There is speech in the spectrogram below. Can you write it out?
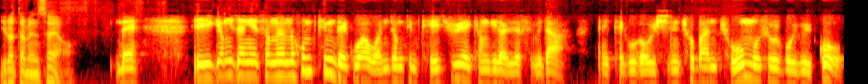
이뤘다면서요? 네. 이 경기장에서는 홈팀 대구와 원정팀 대주의 경기가 열렸습니다. 예, 대구가 올 시즌 초반 좋은 모습을 보이고 있고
